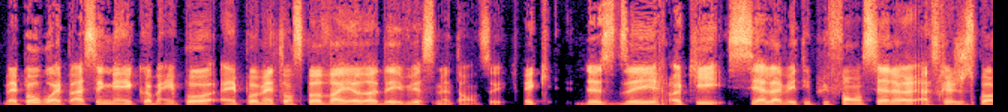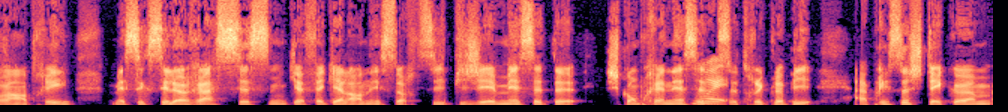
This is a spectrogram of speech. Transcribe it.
Ben, pas white passing, mais comme, elle pas, elle pas, mettons, c'est pas Viola Davis, mettons, tu sais. Fait que de se dire, OK, si elle avait été plus foncée, elle, elle serait juste pas rentrée, mais c'est que c'est le racisme qui a fait qu'elle en est sortie. Puis j'aimais cette, je comprenais ce, truc-là. Puis après ça, j'étais comme,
